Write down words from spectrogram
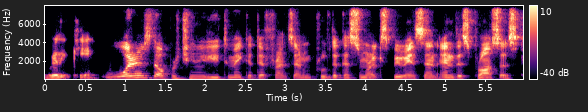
really key. Where is the opportunity to make a difference and improve the customer experience in, in this process?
